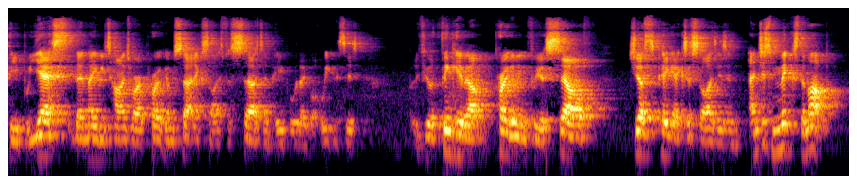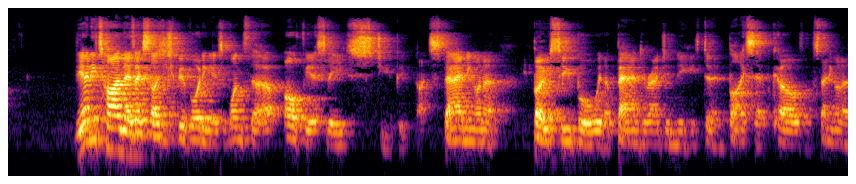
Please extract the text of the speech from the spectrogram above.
people. Yes, there may be times where I program certain exercise for certain people, they've got weaknesses. But If you're thinking about programming for yourself, just pick exercises and, and just mix them up. The only time there's exercises you should be avoiding is ones that are obviously stupid, like standing on a Bosu ball with a band around your knees doing bicep curls or standing on a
